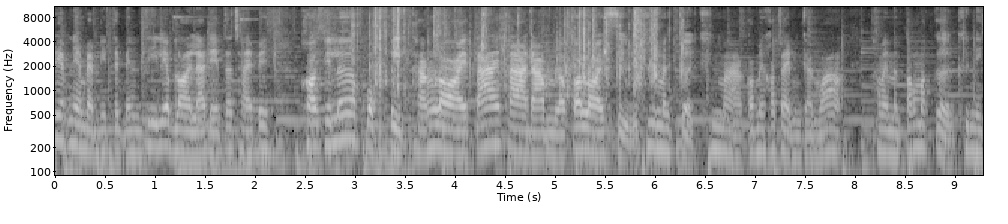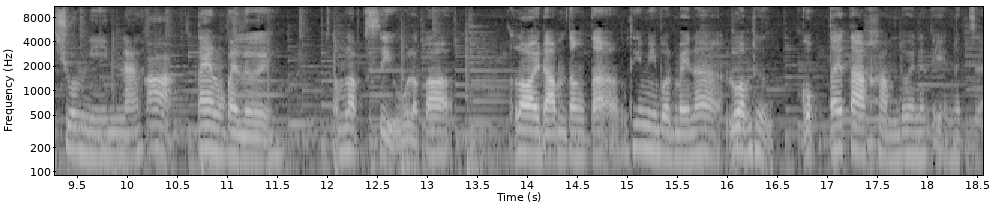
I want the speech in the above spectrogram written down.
รียบเนียนแบบนี้จะเป็นที่เรียบร้อยแล้ว เดี๋ยวจะใช้เป็นคอนซีลเลอร์ปกปิดทั้งรอยใต้ตาดำแล้วก็รอยสิวที่มันเกิดขึ้นมา ก็ไม่เข้าใจเหมือนกันว่าทำไมมันต้องมาเกิดขึ้นในช่วงนี้นะ ก็แต้ลงไปเลยสำหรับสิวแล้วก็รอยดำต่างๆ ที่มีบนใบหน้ารวมถึงกบใต้ตาคำด้วยนั่นเองนะจ๊ะ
